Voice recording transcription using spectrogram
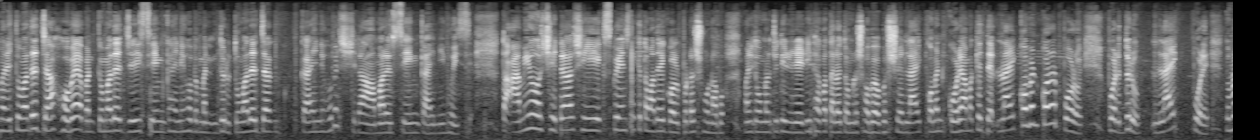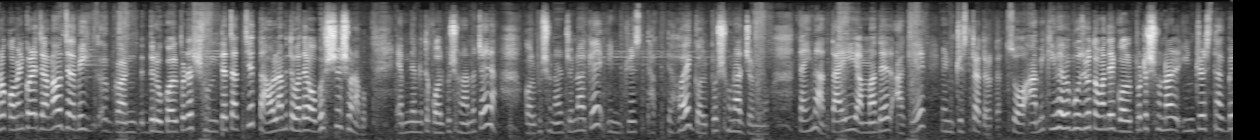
মানে তোমাদের যা হবে মানে তোমাদের যেই সেম কাহিনী হবে মানে ধরো তোমাদের যা কাহিনী হবে, সেটা আমার সেম কাহিনী হয়েছে। তো আমিও সেটা, সেই এক্সপিরিয়েন্স থেকে তোমাদের গল্পটা শোনাবো। মানে তোমরা যদি রেডি থাকো, তাহলে তোমরা সবাই অবশ্যই লাইক কমেন্ট করে আমাকে লাইক কমেন্ট করার পরে পরে, ধরো লাইক তোমরা কমেন্ট করে জানাও যে আমি ধরো গল্পটা শুনতে চাচ্ছি, তাহলে আমি তোমাদের অবশ্যই শোনাবো। এমনি এমনি তো গল্প শোনানো চাই না। গল্প শোনার জন্য আগে ইন্টারেস্ট থাকতে হয় গল্প শোনার জন্য। তাই না? তাই আমাদের আগে ইন্টারেস্টটা দরকার। সো আমি কীভাবে বুঝব তোমাদের গল্পটা শোনার ইন্টারেস্ট থাকবে?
